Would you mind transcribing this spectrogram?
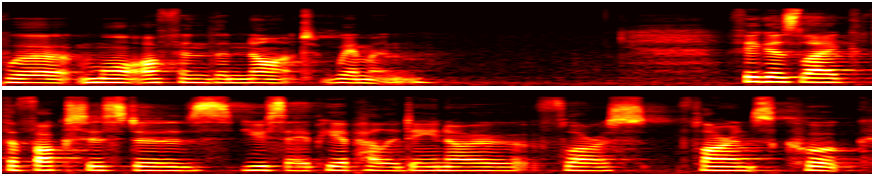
were more often than not women. Figures like the Fox sisters, Eusapia Palladino, Florence, Florence Cook,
